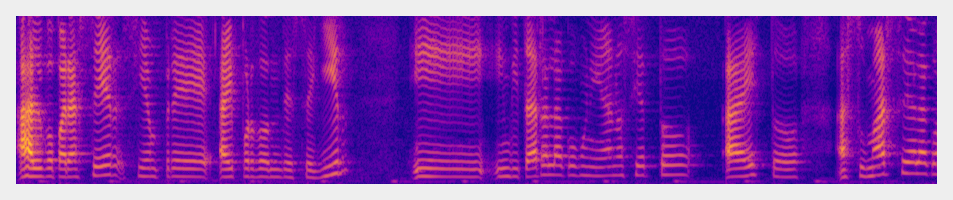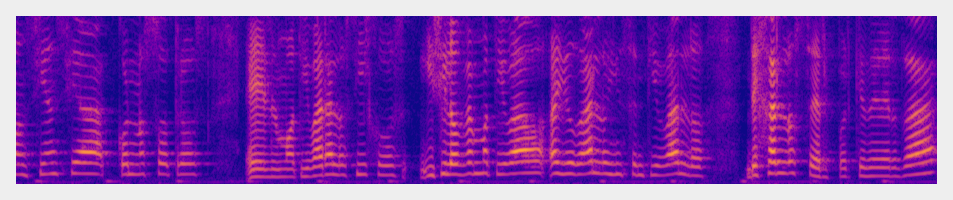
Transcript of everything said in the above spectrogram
algo para hacer, siempre hay por donde seguir y invitar a la comunidad, ¿no es cierto?, a esto, a sumarse a la conciencia con nosotros, el motivar a los hijos y si los ven motivados, ayudarlos, incentivarlos, dejarlos ser, porque de verdad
